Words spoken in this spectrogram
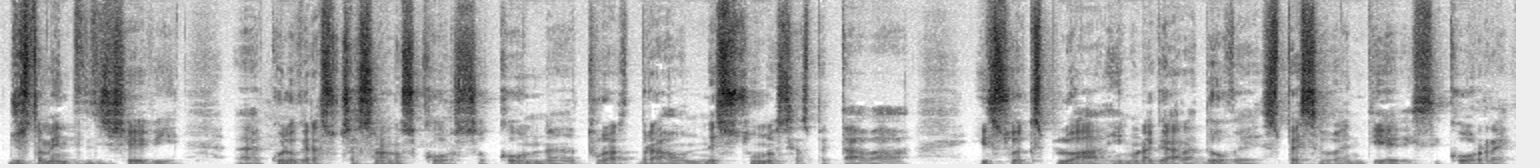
Giustamente dicevi, eh, quello che era successo l'anno scorso con uh, Tourart Brown, nessuno si aspettava il suo exploit in una gara dove spesso e volentieri si corre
